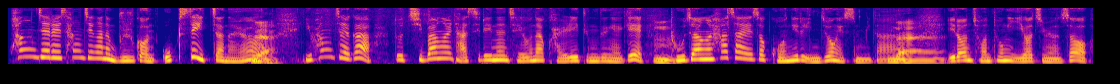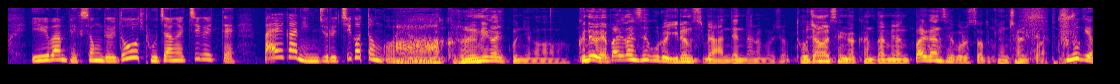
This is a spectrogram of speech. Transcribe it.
황제를 상징하는 물건 옥새 있잖아요. 네. 이 황제가 또 지방을 다스리는 재우나 관리 등등에게 음. 도장을 하사해서 권위를 인정했습니다. 네. 이런 전통이 이어지면서 일반 백성들도 도장을 찍을 때 빨간 인주를 찍었던 거예요. 아, 그런 의미가 있군요. 근데 왜 빨간색으로 이름 쓰면 안 된다는 거죠? 도장을 생각한다면 빨간색으로 써도 괜찮을 것 같아요. 그러게요.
